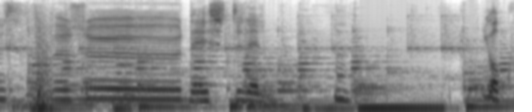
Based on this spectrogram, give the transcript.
üstümüzü değiştirelim. Hı. Yok.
